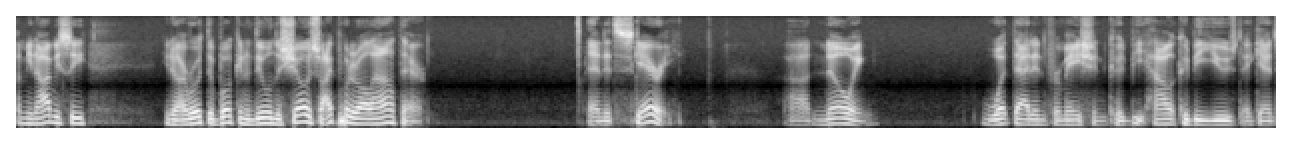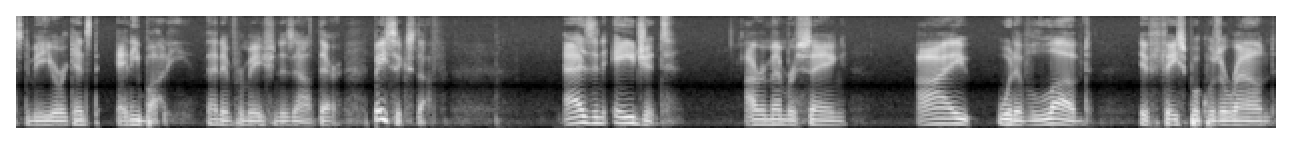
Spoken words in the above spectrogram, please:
I mean, obviously, you know, I wrote the book and I'm doing the show, so I put it all out there. And it's scary uh, knowing what that information could be, how it could be used against me or against anybody. That information is out there. Basic stuff. As an agent, I remember saying, I would have loved if Facebook was around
